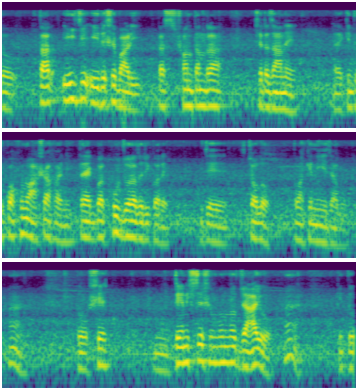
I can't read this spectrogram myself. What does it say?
তো তার এই যে এই দেশে বাড়ি, তার সন্তানরা সেটা জানে কিন্তু কখনো আসা হয়নি। তাই একবার খুব জোরাজোরি করে যে, চলো, তোমাকে নিয়ে যাব। হ্যাঁ? তো সে ট্রেন স্টেশন পর্যন্ত যায়ও হ্যাঁ? কিন্তু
